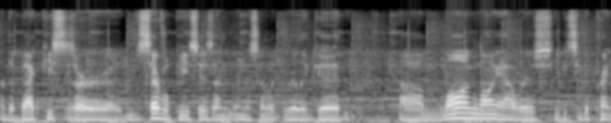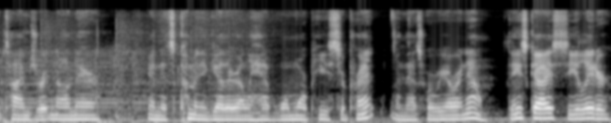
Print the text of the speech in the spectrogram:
Uh, the back pieces are uh, several pieces and, and it's gonna look really good. Um, long, long hours. You can see the print times written on there and it's coming together. I only have one more piece to print and that's where we are right now. Thanks guys. See you later.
